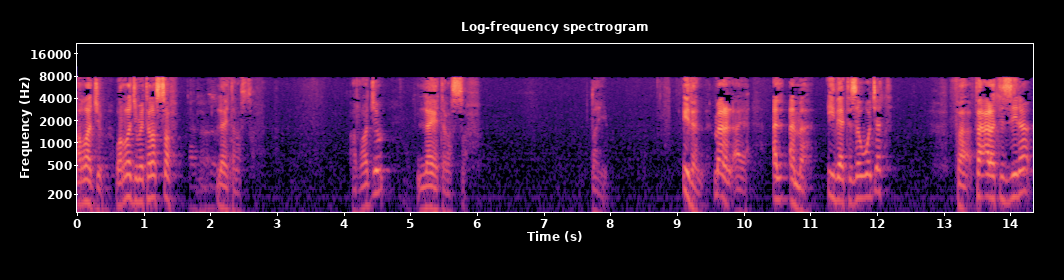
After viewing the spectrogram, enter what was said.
الرجم. والرجم يتنصف؟ لا يتنصف. الرجم لا يتنصف. طيب. إذا معنى الآية. الأمة. إذا تزوجت. ففعلت الزنا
